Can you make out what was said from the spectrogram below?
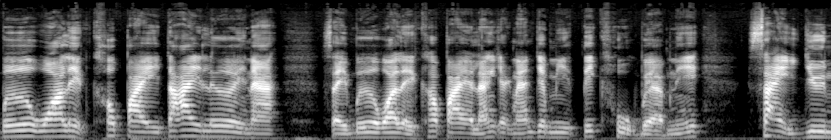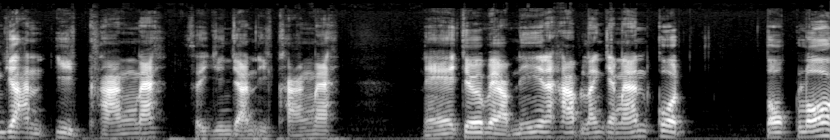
เบอร์ wallet เข้าไปได้เลยนะ ใส่เบอร์ wallet เข้าไป หลังจากนั้นจะมีติ๊กถูกแบบนี้ ใส่ยืนยันอีกครั้งนะ ใส่ยืนยันอีกครั้งนะเน่เจอแบบนี้นะครับ หลังจากนั้นกดตกลง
